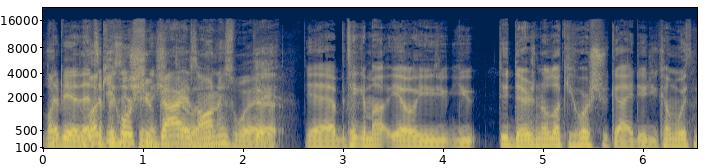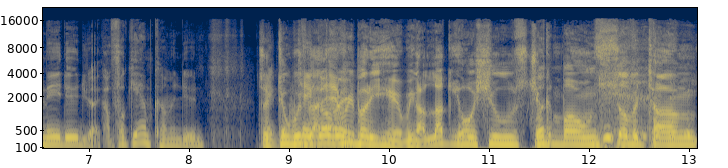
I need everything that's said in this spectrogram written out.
That'd be a, that's a Lucky position horseshoe should guy throw is in on there. his way. Yeah. Yeah, but take him out. Yo, you you dude. There's no lucky horseshoe guy, dude. You come with me, dude. You're like, oh fuck yeah, I'm coming, dude. It's like, Take- dude, we've take got over- everybody here. We got lucky horseshoes, chicken bones, silver tongue.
